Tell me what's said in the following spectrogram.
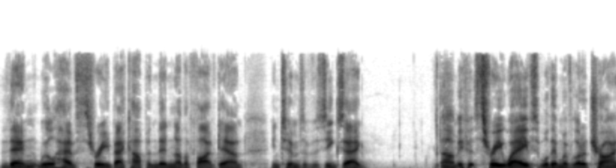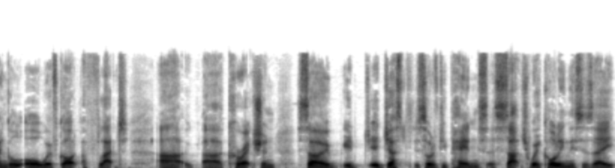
then we'll have three back up and then another five down in terms of a zigzag. Um, if it's three waves, well then we've got a triangle or we've got a flat uh, uh, correction. So it, it just sort of depends as such. We're calling this as a,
